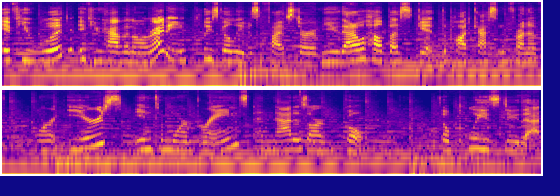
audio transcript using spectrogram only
If you would, if you haven't already, please go leave us a five star review. That'll help us get the podcast in front of more ears, into more brains, and that is our goal. So please do that.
